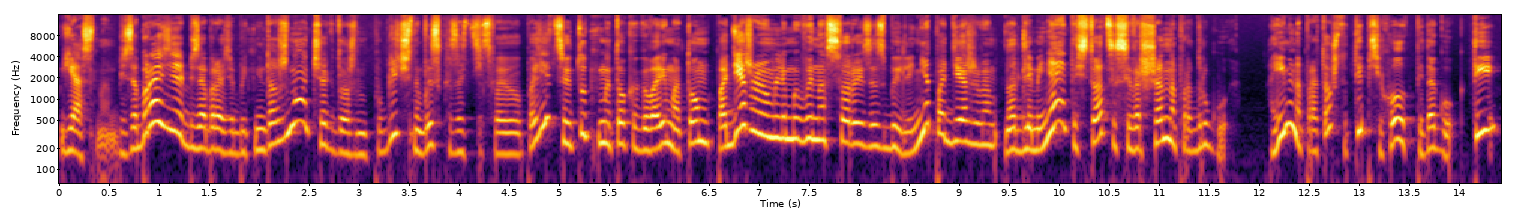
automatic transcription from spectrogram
ясно. Безобразие, безобразие быть не должно. Человек должен публично высказать свою позицию. И тут мы только говорим о том, поддерживаем ли мы вынос ссоры из избы или не поддерживаем. Но для меня эта ситуация совершенно про другое. А именно про то, что ты психолог-педагог. Ты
